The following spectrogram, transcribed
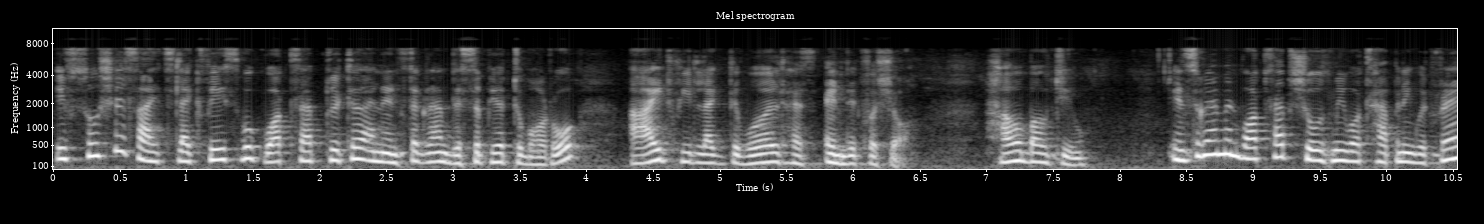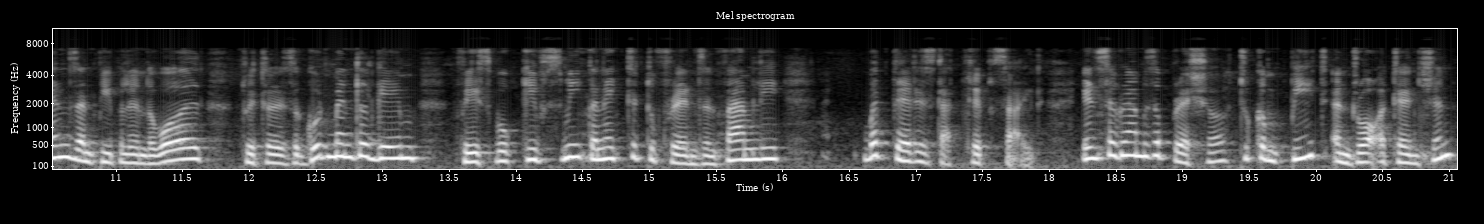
If social sites like Facebook, WhatsApp, Twitter, and Instagram disappeared tomorrow, I'd feel like the world has ended for sure. How about you? Instagram and WhatsApp shows me what's happening with friends and people in the world. Twitter is a good mental game. Facebook keeps me connected to friends and family. But there is that flip side. Instagram is a pressure to compete and draw attention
